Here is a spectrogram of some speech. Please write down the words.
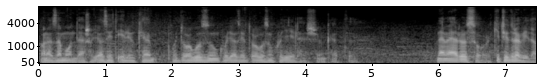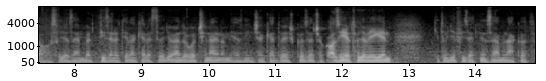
van az a mondás, hogy azért élünk -e, hogy dolgozzunk, vagy azért dolgozunk, hogy élhessünk. Hát, nem erről szól. Kicsit rövid ahhoz, hogy az ember 15 éven keresztül egy olyan dolgot csináljon, amihez nincsen kedve és köze, csak azért, hogy a végén ki tudja fizetni a számlákat.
